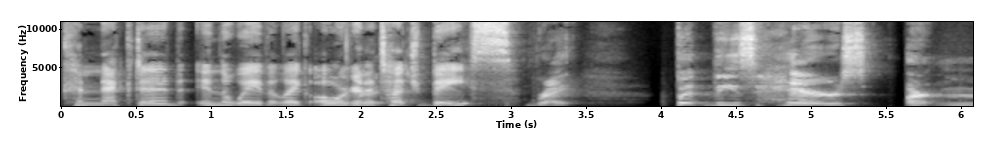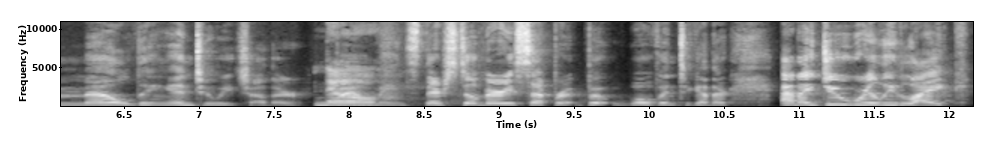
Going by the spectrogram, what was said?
connected in the way that like oh we're gonna Right. touch base. right, but these hairs aren't melding into each other by No. all means. They're still very separate, but woven together. And I do really like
